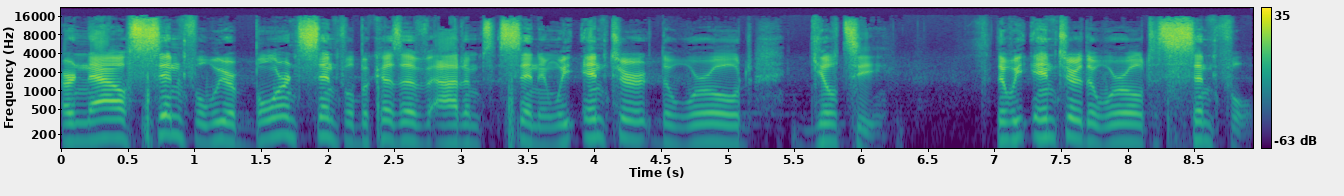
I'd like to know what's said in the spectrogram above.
are now sinful. We are born sinful because of Adam's sin, and we enter the world guilty. That we enter the world sinful.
